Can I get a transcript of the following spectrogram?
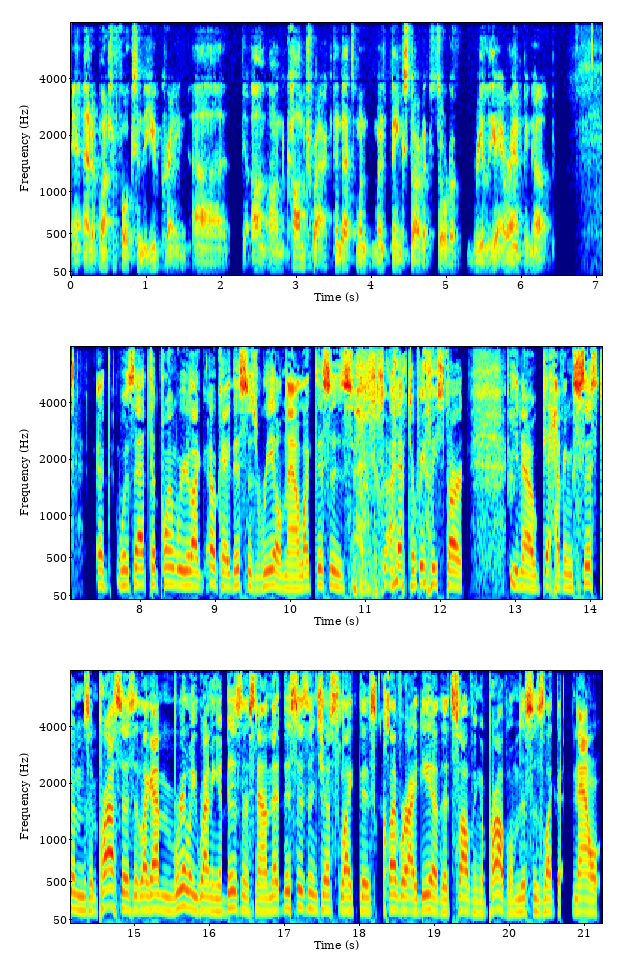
and, and, a bunch of folks in the Ukraine uh, on, on contract. And that's when, when things started sort of really ramping up. was that the point where you're like, okay, this is real now? Like, this is, I have to really start, you know, get, having systems and processes. Like, I'm really running a business now. And that this isn't just like this clever idea that's solving a problem. This is like a, now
